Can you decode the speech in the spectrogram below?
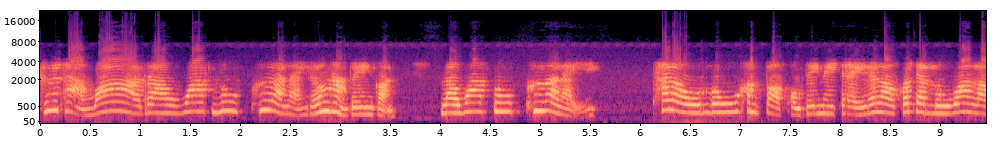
คือถามว่าเราวาดรูปเพื่ออะไรเราต้องถามตัวเองก่อน เราวาดรูปเพื่ออะไร ถ้าเรารู้คำตอบของตัวเองในใจแล้วเราก็จะรู้ว่าเรา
